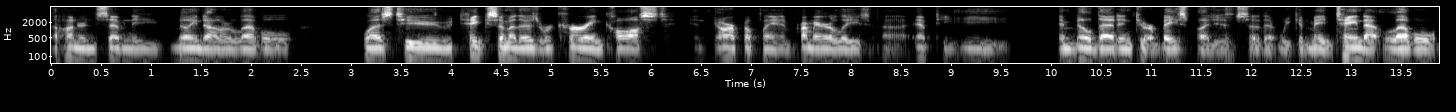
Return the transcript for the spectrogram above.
the hundred and seventy million dollar level was to take some of those recurring costs in the ARPA plan, primarily, uh, FTE, and build that into our base budget so that we could maintain that level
